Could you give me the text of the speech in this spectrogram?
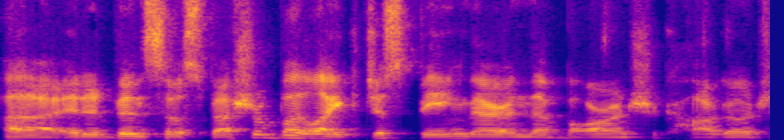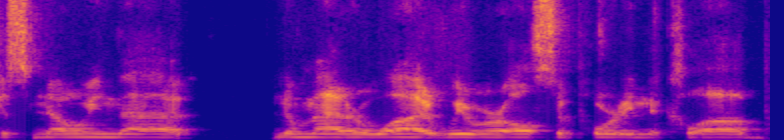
uh, it had been so special. But like just being there in that bar in Chicago, just knowing that no matter what, we were all supporting the club,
